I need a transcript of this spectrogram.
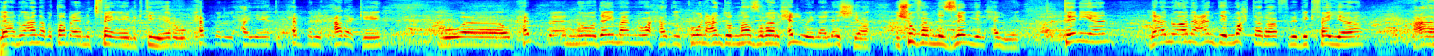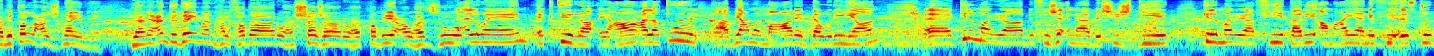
لأنه أنا بطبعي متفائل كثير وبحب الحياة وبحب الحركة وبحب إنه دائما واحد يكون عنده النظرة الحلوة للأشياء يشوفها من الزاوية الحلوة. ثانيا لأنه أنا عندي المحترف بكفيه بيطل على جنيني. يعني عندي دايما هالخضار وهالشجر وهالطبيعة وهالزهور. الألوان كثير رائعة. على طول بيعمل معارض دوريا. كل مرة بفاجئنا بشيء جديد كل مرة في طريقة معينة في أسلوب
